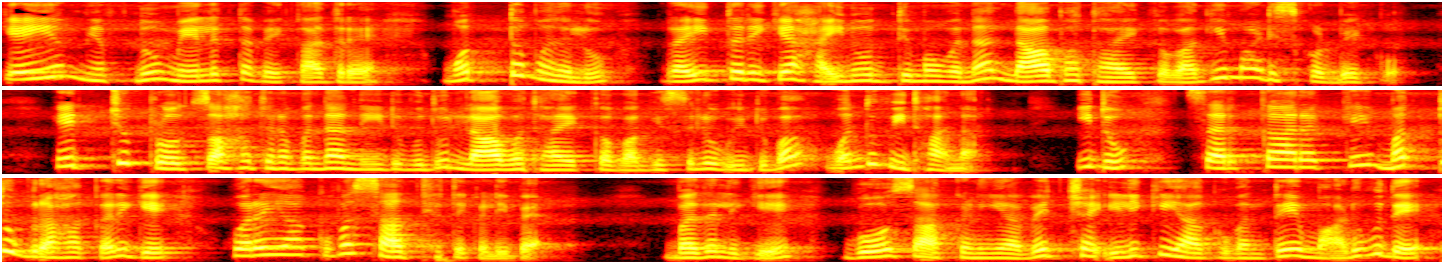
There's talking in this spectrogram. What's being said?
ಕೆಎಂಎಫ್ನು ಮೇಲೆತ್ತಬೇಕಾದರೆ ಮೊತ್ತ ಮೊದಲು ರೈತರಿಗೆ ಹೈನೋದ್ಯಮವನ್ನು ಲಾಭದಾಯಕವಾಗಿ ಮಾಡಿಸಿಕೊಡ್ಬೇಕು. ಹೆಚ್ಚು ಪ್ರೋತ್ಸಾಹಧನವನ್ನು ನೀಡುವುದು ಲಾಭದಾಯಕವಾಗಿಸಲು ಇಡುವ ಒಂದು ವಿಧಾನ. ಇದು ಸರ್ಕಾರಕ್ಕೆ ಮತ್ತು ಗ್ರಾಹಕರಿಗೆ ಹೊರೆಯಾಗುವ ಸಾಧ್ಯತೆಗಳಿವೆ. ಬದಲಿಗೆ ಗೋ ಸಾಕಣೆಯ ವೆಚ್ಚ ಇಳಿಕೆಯಾಗುವಂತೆ ಮಾಡುವುದೇ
